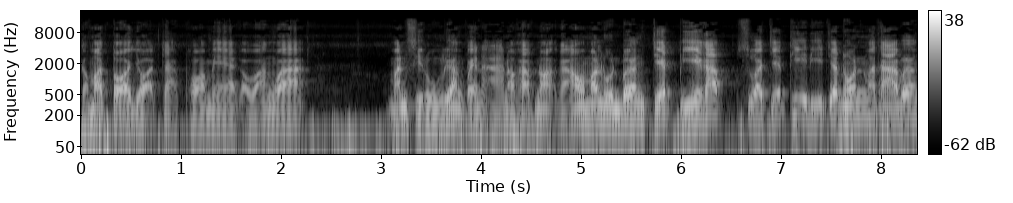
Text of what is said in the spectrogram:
ก็มาต่อยอดจากพ่อแม่ก็หวังว่า มันสิรุงเรื่องไปหนาเนาะครับเนาะก็เอามาลุ่นเบิ้งเจ็ดปีครับสัวเจ็ดที่ดีเจ็ดหนมาถาเบิ้ง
